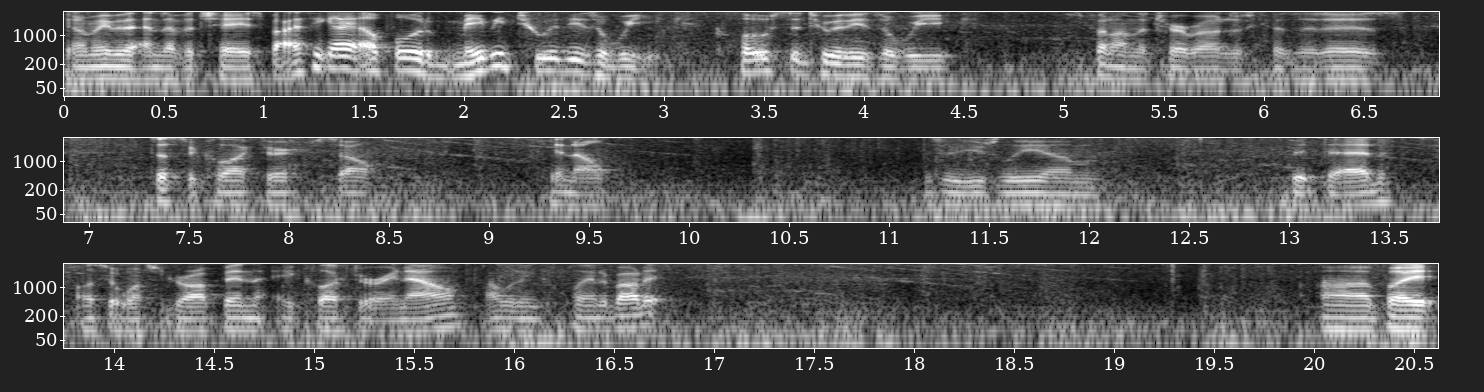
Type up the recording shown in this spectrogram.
you know, maybe the end of a chase. But I think I upload maybe two of these a week, close to two of these a week. Just put on the turbo just because it is just a collector. So, you know, these are usually um, a bit dead. Unless it wants to drop in a collector right now, I wouldn't complain about it. Uh, but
